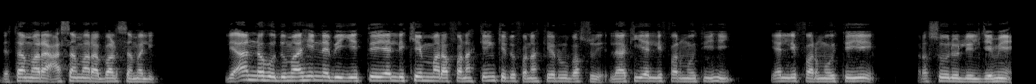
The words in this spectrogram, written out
ده تمر عسمر برسملي لأنه دماه النبي يتي يلي كم مرفنه كن كدو فنه كرو بخصوي لكن يلي فرموتيه يلي فرموتيه رسول للجميع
